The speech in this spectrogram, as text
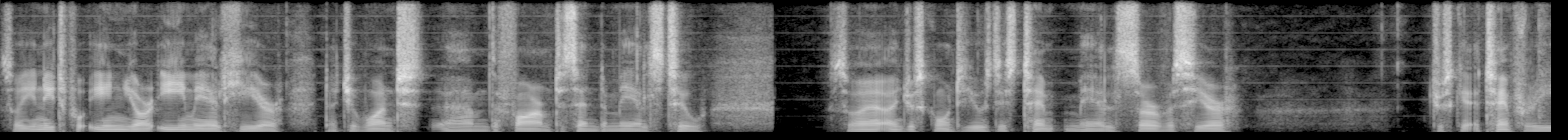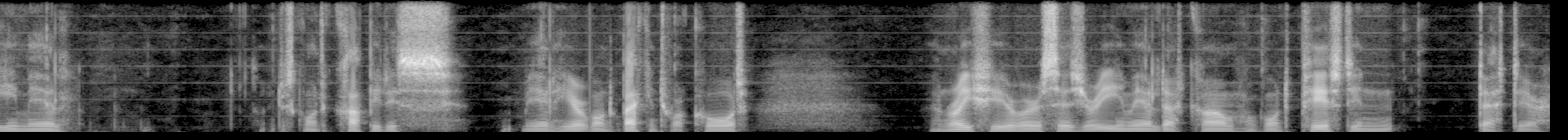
so you need to put in your email here that you want um, the form to send the mails to. So I, I'm just going to use this temp mail service here. Just get a temporary email. So I'm just going to copy this mail here. Going back into our code and right here where it says your email.com, we're going to paste in that there.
